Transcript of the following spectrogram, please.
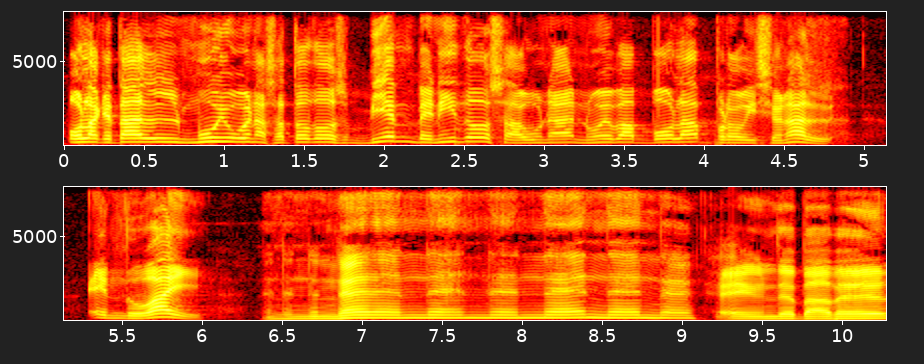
Hola, ¿qué tal? Muy buenas a todos. Bienvenidos a una nueva bola provisional en Dubai. In the Babel.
